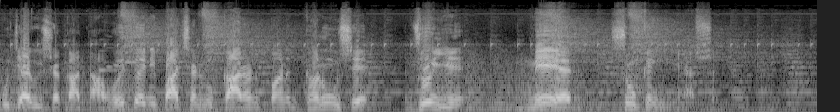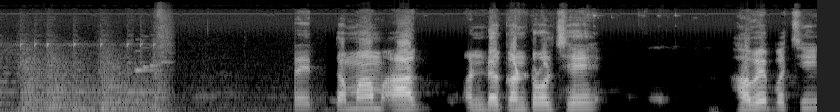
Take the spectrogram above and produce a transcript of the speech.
બુજાવી શકાતા હોય, તો એની પાછળનું કારણ પણ ઘણું છે. જોઈએ મેયર શું કહી રહ્યા છે? તમામ આગ અંડર કંટ્રોલ છે. હવે પછી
